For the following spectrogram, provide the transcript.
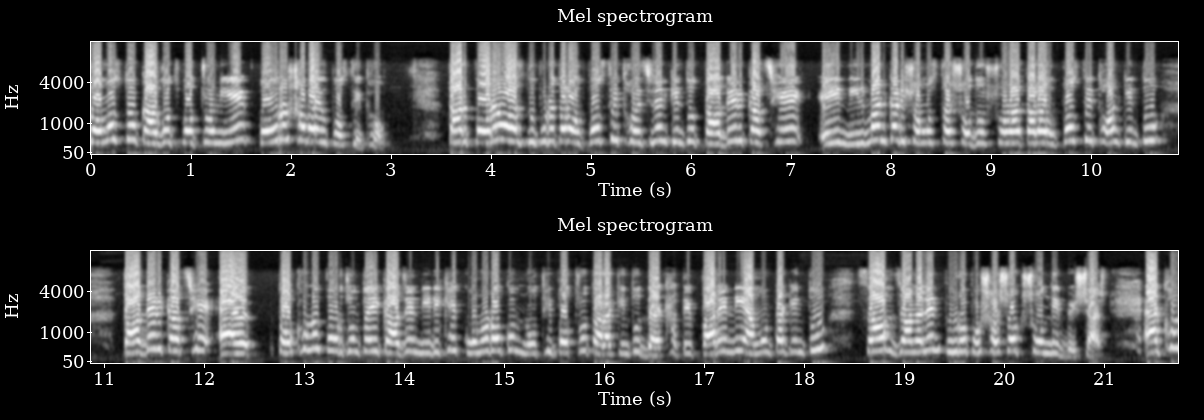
সমস্ত কাগজপত্র নিয়ে পৌরসভায় উপস্থিত হোক। তারপরেও আজ দুপুরে তারা উপস্থিত হয়েছিলেন, কিন্তু তাদের কাছে এই নির্মাণকারী সংস্থার সদস্যরা তারা উপস্থিত হন, কিন্তু তাদের কাছে তখনও পর্যন্ত এই কাজের নিরিখে কোন রকম নথিপত্র তারা কিন্তু দেখাতে পারেননি, এমনটা কিন্তু সাফ জানালেন পুর প্রশাসক সন্দীপ বিশ্বাস। এখন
